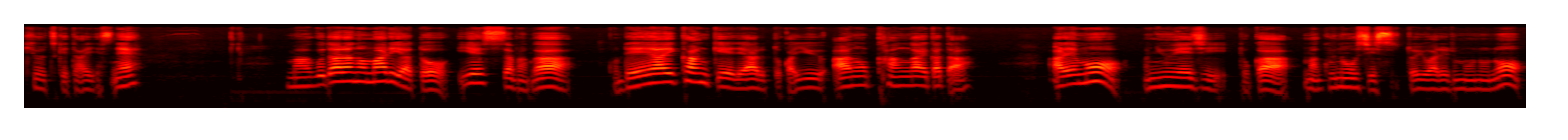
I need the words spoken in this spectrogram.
気をつけたいですね。マグダラのマリアとイエス様が恋愛関係であるとかいうあの考え方あれもニューエイジとか、まあ、グノーシスと言われるものの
